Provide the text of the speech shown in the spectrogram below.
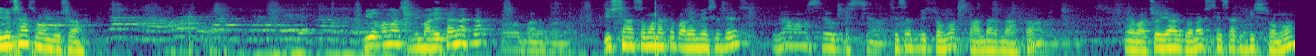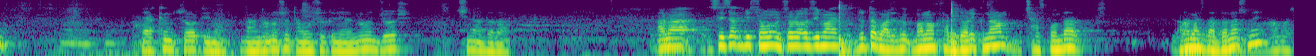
ино чанд сомон боша ё ҳамаш зималета нака بله بله иш чанд сомон ака барои мерседес? Инам сесаду бист сом сесаду бист сомон стандарт нарха бачао як донаш сесаду бист сомон? Якм сорт ина. Дандонашон тамошо кунед ягон ҷош чӣ надорад? Ана сесаду бист сомон мисол ози ман дута балон харидорӣ кунам. Часпонда ҳамаш дар донаш ме ҳамаш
